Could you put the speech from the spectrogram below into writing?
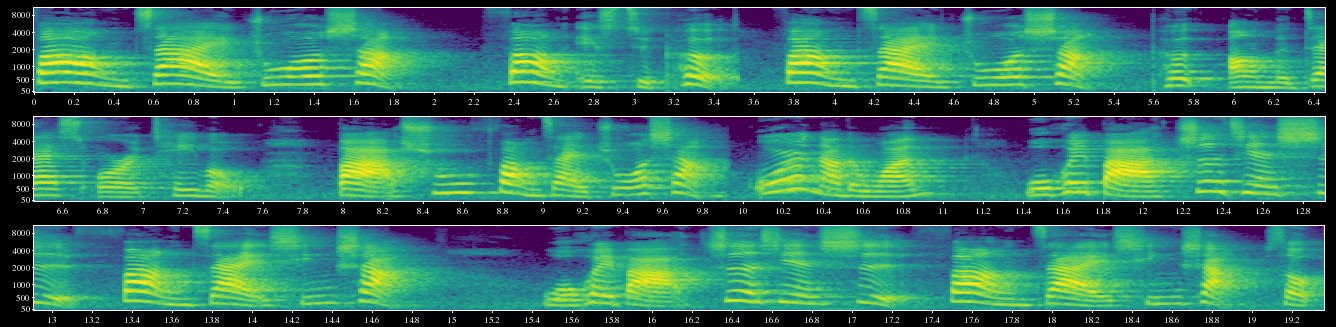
放在桌上放 is to put 放在桌上 put on the desk or table. 把书放在桌上 or another one 我会把这件事放在心上。我会把这件事放在心上。So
